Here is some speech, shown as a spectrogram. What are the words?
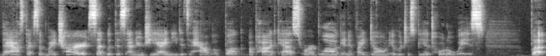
the aspects of my chart said with this energy, I needed to have a book, a podcast, or a blog, and if I don't, it would just be a total waste. But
